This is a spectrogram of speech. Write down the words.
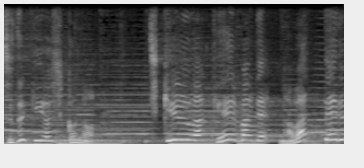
鈴木よしこの地球は競馬で回ってる。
